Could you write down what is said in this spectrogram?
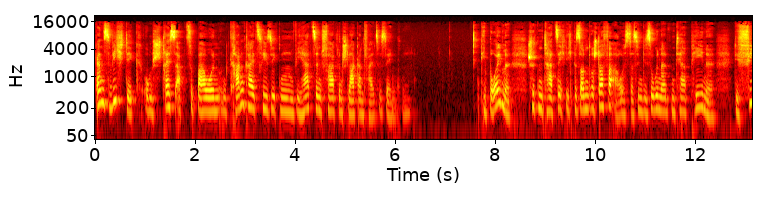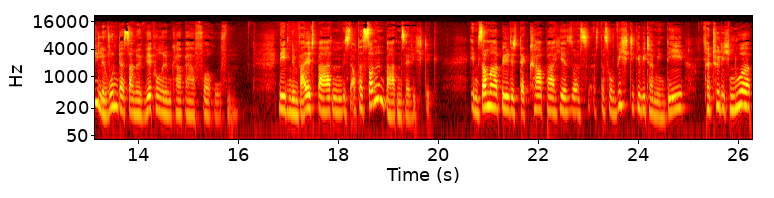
Ganz wichtig, um Stress abzubauen und Krankheitsrisiken wie Herzinfarkt und Schlaganfall zu senken. Die Bäume schütten tatsächlich besondere Stoffe aus. Das sind die sogenannten Terpene, die viele wundersame Wirkungen im Körper hervorrufen. Neben dem Waldbaden ist auch das Sonnenbaden sehr wichtig. Im Sommer bildet der Körper hier das, das so wichtige Vitamin D. Natürlich nur,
